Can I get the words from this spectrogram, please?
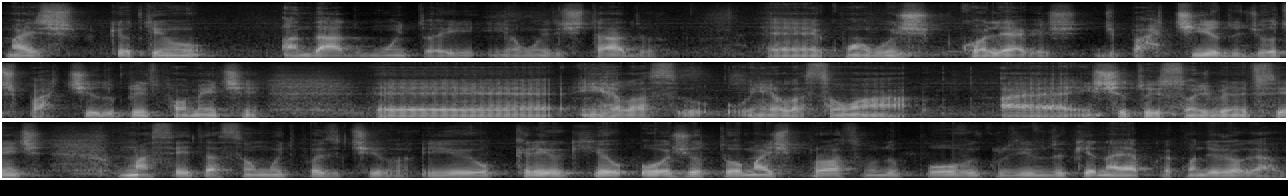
mas que eu tenho andado muito aí em alguns estados é, com alguns colegas de partido, de outros partidos, principalmente é, em relação, em relação a, a, instituições beneficentes, uma aceitação muito positiva. E eu creio que eu, hoje eu estou mais próximo do povo, inclusive, do que na época quando eu jogava.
